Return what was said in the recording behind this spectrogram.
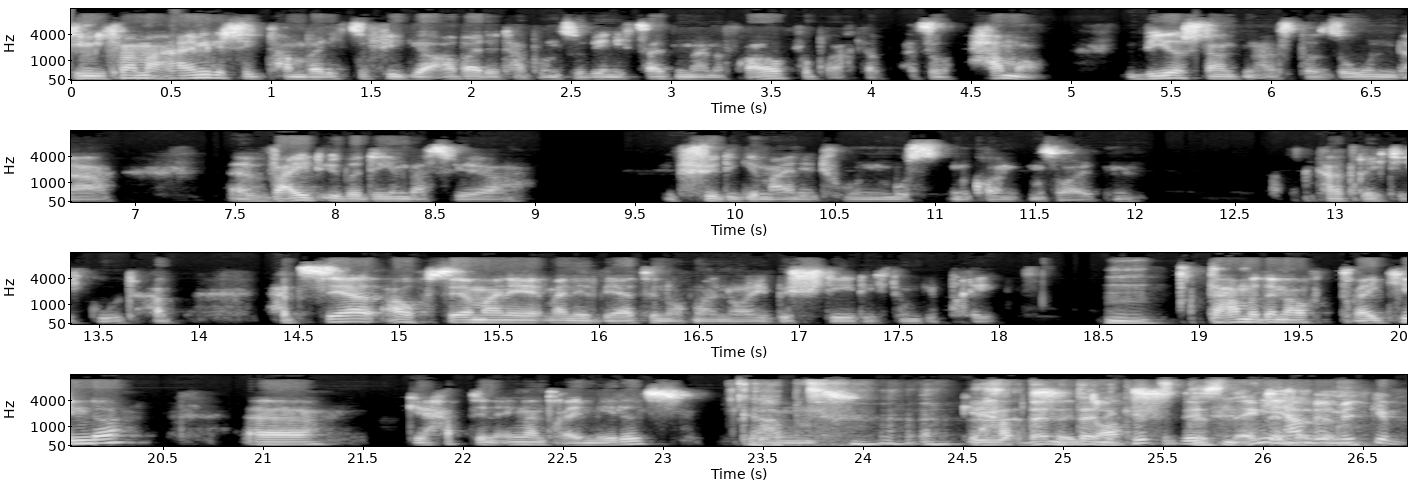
die mich manchmal heimgeschickt haben, weil ich zu viel gearbeitet habe und zu wenig Zeit mit meiner Frau verbracht habe. Also Hammer. Wir standen als Person da äh, weit über dem, was wir für die Gemeinde tun mussten, konnten, sollten. Hat richtig gut. Hat, hat sehr auch sehr meine meine Werte nochmal neu bestätigt und geprägt. Hm. Da haben wir dann auch drei Kinder äh, gehabt in England, drei Mädels gehabt. gehabt deine, deine Kids, das sind Engländer. Die haben, wir mitge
